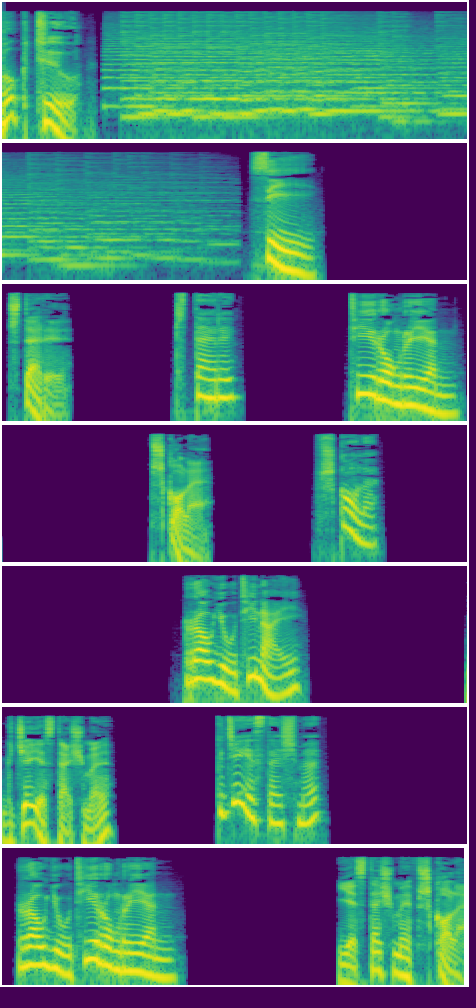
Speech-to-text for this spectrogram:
บุ๊กทู สี่ cztery, cztery, ที่โรงเรียน w szkole, w szkole, เราอยู่ที่ไหน gdzie jesteśmy, gdzie jesteśmy? เราอยู่ที่โรงเรียน jesteśmy w szkole,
